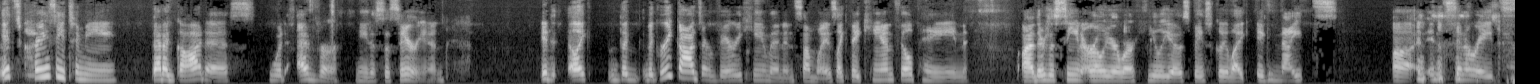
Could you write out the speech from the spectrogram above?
it's crazy to me that a goddess would ever need a cesarean. It like the the Greek gods are very human in some ways. Like they can feel pain. Uh, there's a scene earlier where Helios basically like ignites uh, and incinerates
